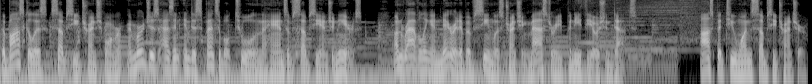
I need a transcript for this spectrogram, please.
the Boskalis subsea trenchformer emerges as an indispensable tool in the hands of subsea engineers, unraveling a narrative of seamless trenching mastery beneath the ocean depths. Ospit T1 Subsea Trencher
